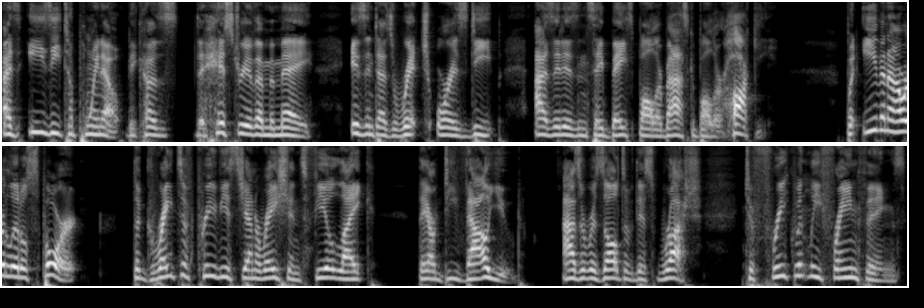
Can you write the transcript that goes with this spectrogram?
as easy to point out because the history of MMA isn't as rich or as deep as it is in, say, baseball or basketball or hockey. But even our little sport, the greats of previous generations feel like they are devalued as a result of this rush to frequently frame things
